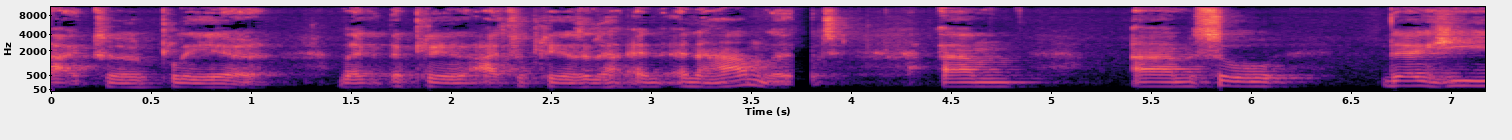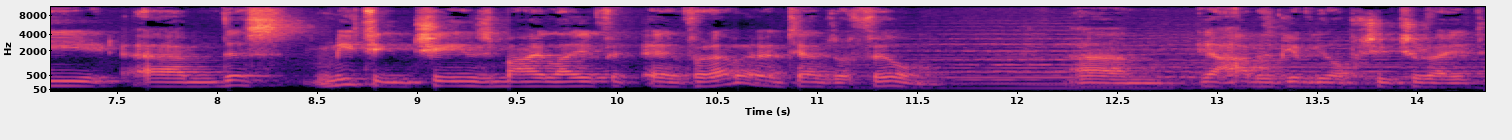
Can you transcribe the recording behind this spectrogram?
actor player like the player, actor players in, in, in Hamlet. Um, um, so then he, um, this meeting changed my life uh, forever in terms of film. Um, yeah, I was given the opportunity to write,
